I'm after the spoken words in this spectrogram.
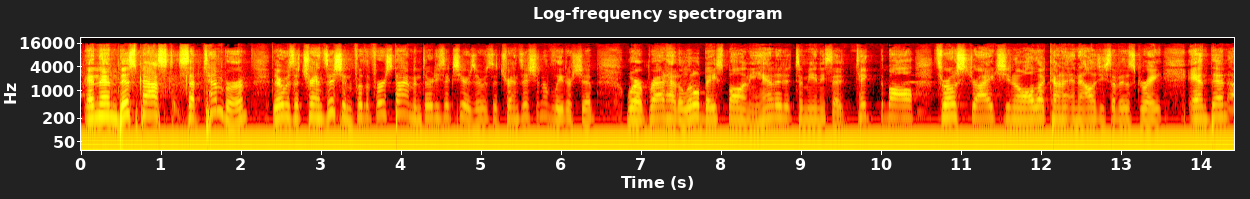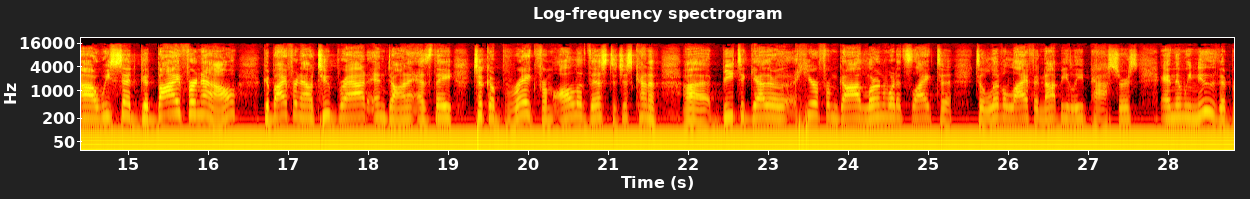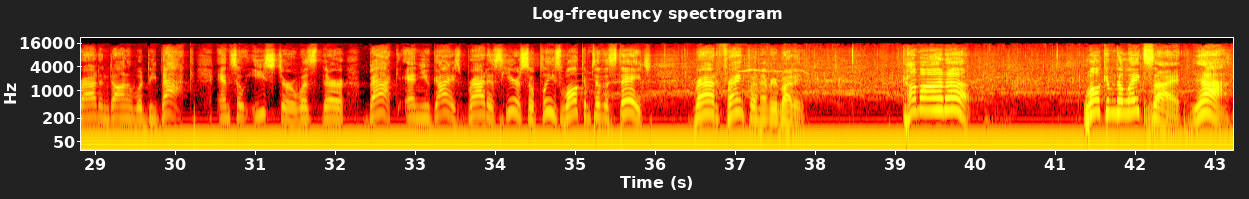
And then this past September, there was a transition for the first time in 36 years. There was a transition of leadership where Brad had a little baseball and he handed it to me and he said, Take the ball, throw strikes, you know, all that kind of analogy stuff. It was great. And then uh, we said goodbye for now, goodbye for now to Brad and Donna as they took a break from all of this to just kind of uh, be together, hear from God, learn what it's like to, to live a life and not be lead pastors. And then we knew that Brad and Donna would be back back. And so Easter was their back. And you guys, Brad is here. So please welcome to the stage Brad Franklin, everybody. Come on up. Welcome to Lakeside. Yeah.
